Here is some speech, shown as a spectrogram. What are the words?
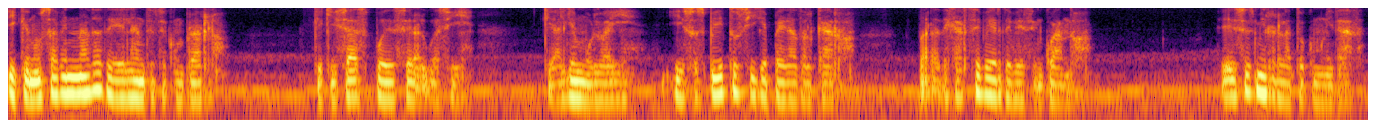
y que no saben nada de él antes de comprarlo que quizás puede ser algo así, que alguien murió ahí y su espíritu sigue pegado al carro para dejarse ver de vez en cuando. Ese es mi relato comunidad,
